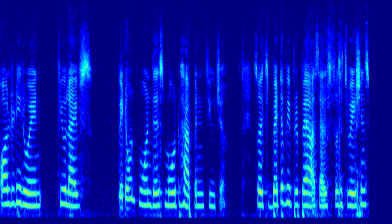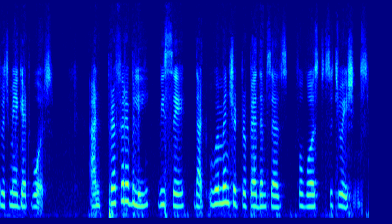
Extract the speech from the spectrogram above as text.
already ruined few lives. We don't want this more to happen in future. So it's better we prepare ourselves for situations which may get worse and preferably we say that women should prepare themselves for worst situations.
